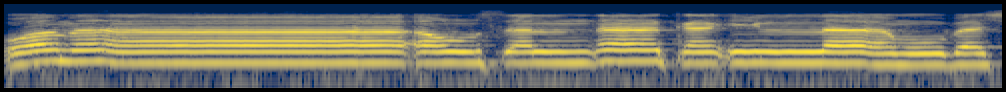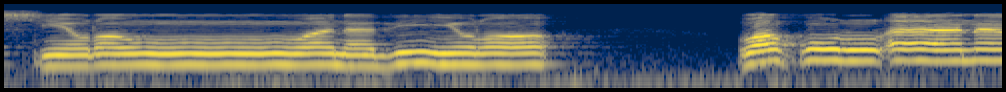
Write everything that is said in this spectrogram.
وَمَا أَرْسَلْنَاكَ إِلَّا مُبَشِّرًا وَنَذِيرًا وَقُرْآنًا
